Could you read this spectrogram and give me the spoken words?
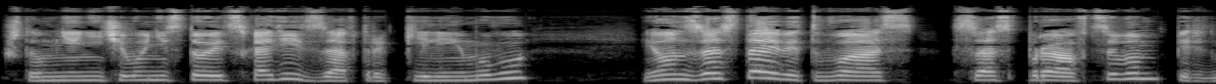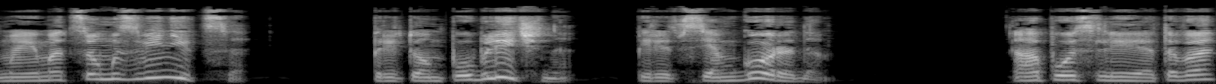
что мне ничего не стоит сходить завтра к Килимову, и он заставит вас со Справцевым перед моим отцом извиниться, притом публично, перед всем городом. А после этого,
